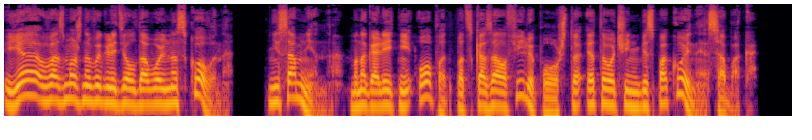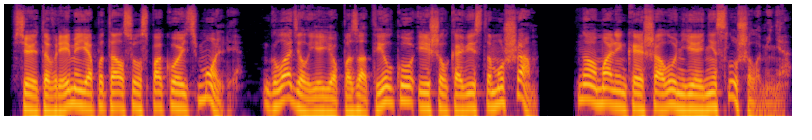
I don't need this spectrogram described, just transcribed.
Я, возможно, выглядел довольно скованно. Несомненно, многолетний опыт подсказал Филиппу, что это очень беспокойная собака. Все это время я пытался успокоить Молли, гладил ее по затылку и шелковистым ушам, но маленькая шалунья не слушала меня.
